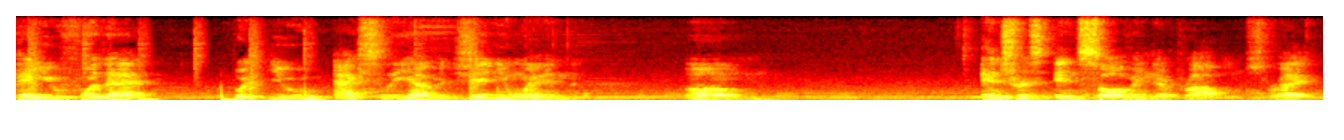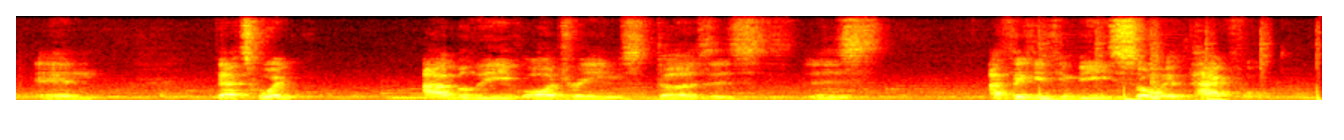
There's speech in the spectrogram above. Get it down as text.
pay you for that, but you actually have a genuine um, interest in solving their problems, right? And that's what I believe All Dreams does is is I think it can be so impactful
